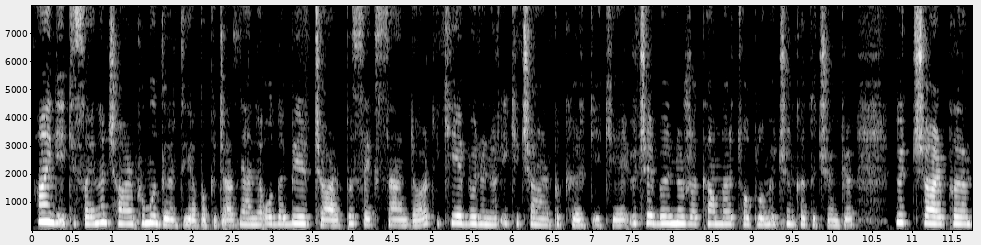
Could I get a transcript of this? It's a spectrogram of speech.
Hangi iki sayının çarpımıdır diye bakacağız. Yani o da 1 çarpı 84. 2'ye bölünür 2 çarpı 42. 3'e bölünür rakamları toplamı 3'ün katı çünkü. 3 çarpı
